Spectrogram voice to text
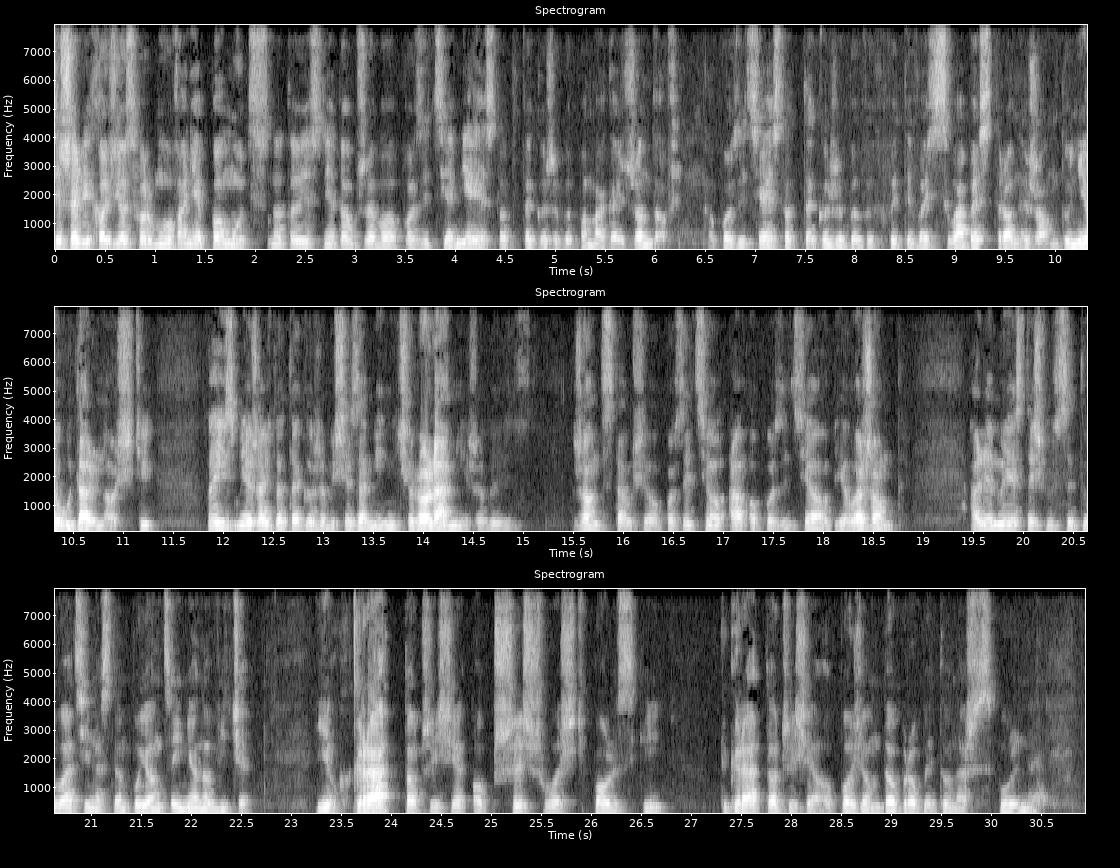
Jeżeli chodzi o sformułowanie pomóc, no to jest niedobrze, bo opozycja nie jest od tego, żeby pomagać rządowi. Opozycja jest od tego, żeby wychwytywać słabe strony rządu, nieudalności, no i zmierzać do tego, żeby się zamienić rolami, żeby rząd stał się opozycją, a opozycja objęła rząd. Ale my jesteśmy w sytuacji następującej, mianowicie gra toczy się o przyszłość Polski Gra toczy się o poziom dobrobytu nasz wspólny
